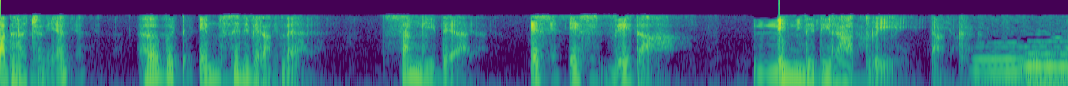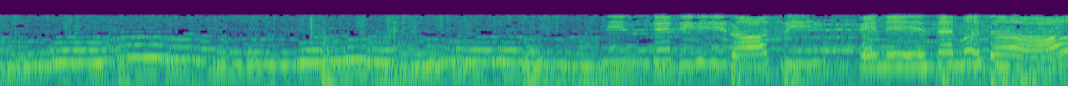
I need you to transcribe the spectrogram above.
පද රචනය හර්බර්ට් එම් සෙනවිරත්න. සංගීතය එස් එස් වේදා. නින්දිති රාත්‍රියක්. නින්දිති රාත්‍රී පෙනේ සමදා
